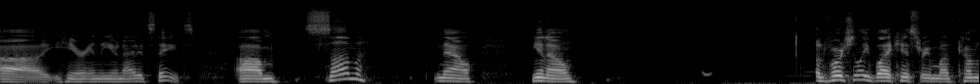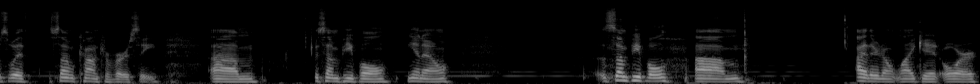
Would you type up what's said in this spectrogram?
uh, here in the United States. Um, some now, you know, unfortunately, Black History Month comes with some controversy. Um, some people, you know, some people um, either don't like it or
